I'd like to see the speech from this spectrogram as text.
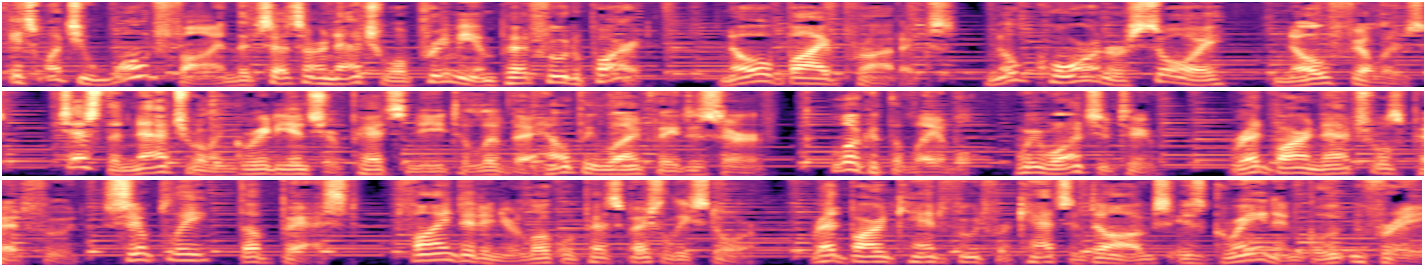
It's what you won't find that sets our natural premium pet food apart. No byproducts, no corn or soy, no fillers. Just the natural ingredients your pets need to live the healthy life they deserve. Look at the label. We want you to. Red Barn Naturals Pet Food. Simply the best. Find it in your local pet specialty store. Red Barn canned food for cats and dogs is grain and gluten free.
